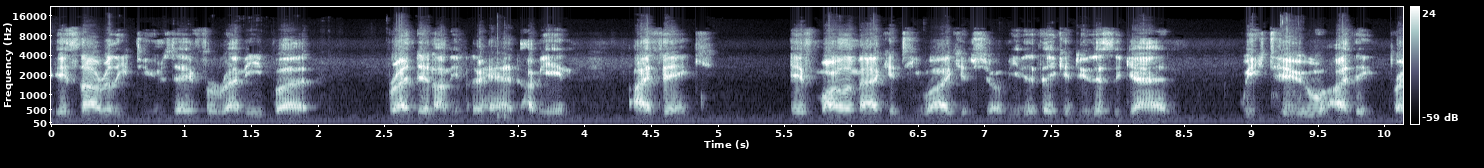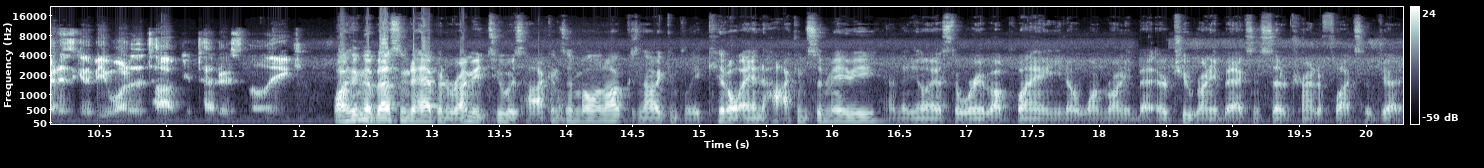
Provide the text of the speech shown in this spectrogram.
it's not really doomsday for Remy, but Brendan, on the other hand, I mean, I think if Marlon Mack and Ty can show me that they can do this again week two, I think Brendan's going to be one of the top contenders in the league. Well, I think the best thing to happen to Remy too is Hockenson balling up because now he can play Kittle and Hockenson maybe, and then he only has to worry about playing you know one running back or two running backs instead of trying to flex the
